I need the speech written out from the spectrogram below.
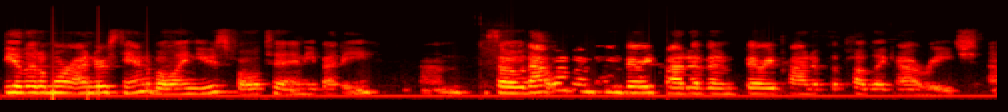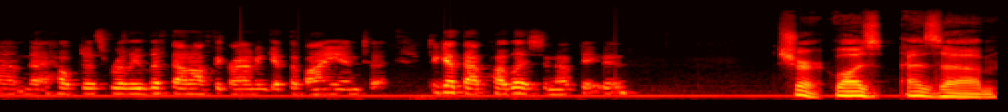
be a little more understandable and useful to anybody. Um, so that one I'm, I'm, very proud of and very proud of the public outreach um, that helped us really lift that off the ground and get the buy-in to, to get that published and updated. Sure. Well, as, as um,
